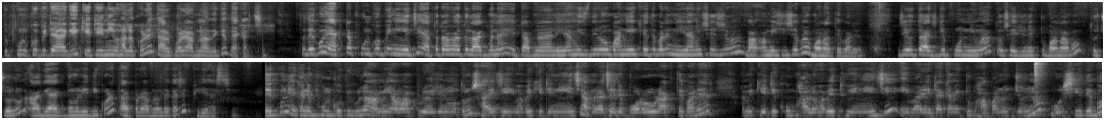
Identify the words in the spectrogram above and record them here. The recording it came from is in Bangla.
তো ফুলকপিটা আগে কেটে নিই ভালো করে, তারপরে আপনাদেরকে দেখাচ্ছি। তো দেখুন, একটা ফুলকপি নিয়েছি, এতটা হয়তো লাগবে না, এটা আপনারা নিরামিষ দিনেও বানিয়ে খেতে পারেন, নিরামিষ হিসেবে বা আমিষ হিসেবেও বানাতে পারেন। যেহেতু আজকে পূর্ণিমা, তো সেই জন্য একটু বানাবো। তো চলুন, আগে একদম রেডি করে তারপরে আপনাদের কাছে ফিরে আসছি দেখুন, এখানে ফুলকপিগুলো আমি আমার প্রয়োজন মতন সাইজ এইভাবে কেটে নিয়েছি। আপনারা চাইলে বড়ও রাখতে পারেন। আমি কেটে খুব ভালোভাবে ধুয়ে নিয়েছি। এবার এটাকে আমি একটু ভাপানোর জন্য বসিয়ে দেব।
